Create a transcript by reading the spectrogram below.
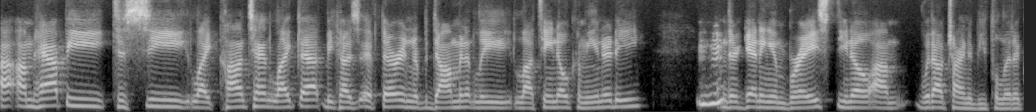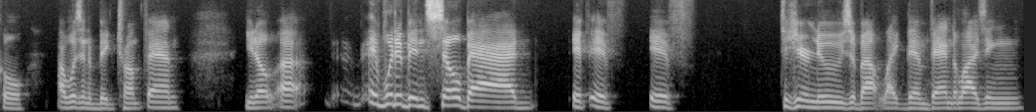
I'm happy to see like content like that because if they're in a predominantly Latino community Mhm. and they're getting embraced, you know, um, without trying to be political, I wasn't a big Trump fan. You know, uh, it would have been so bad if if if to hear news about like them vandalizing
